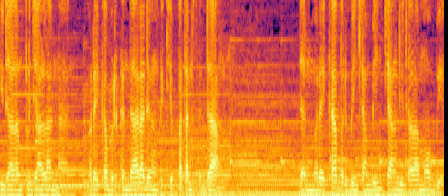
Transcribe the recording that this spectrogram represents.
Di dalam perjalanan, mereka berkendara dengan kecepatan sedang, dan mereka berbincang-bincang di dalam mobil.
